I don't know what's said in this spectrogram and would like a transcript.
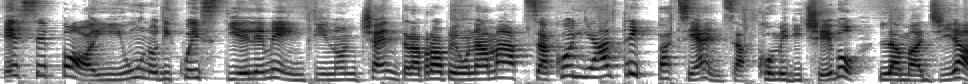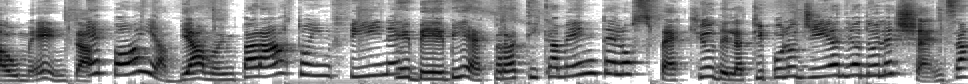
e se poi uno di questi elementi non c'entra proprio una mazza con gli altri, pazienza, come dicevo, la magia aumenta. E poi abbiamo imparato infine che Baby è praticamente lo specchio della tipologia di adolescenza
